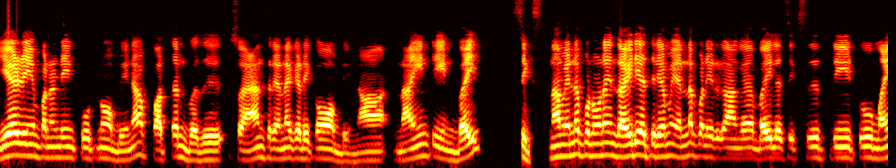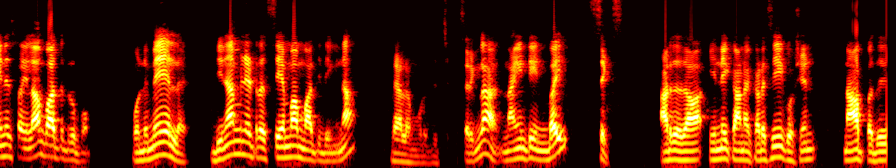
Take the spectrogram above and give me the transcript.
ஏழையும் பன்னெண்டையும் கூட்டணும் அப்படின்னா பத்தொன்பது. ஸோ ஆன்சர் என்ன கிடைக்கும் அப்படின்னா நைன்டீன் பை சிக்ஸ் நம்ம என்ன பண்ணுவோம்னா இந்த ஐடியா தெரியாமல் என்ன பண்ணியிருக்காங்க பைல சிக்ஸ் த்ரீ டூ மைனஸ் ஃபைவ்லாம் பார்த்துட்டு இருப்போம். ஒன்றுமே இல்லை. டினாமினேட்டரை சேமாக மாற்றிட்டிங்கன்னா வேலை முடிஞ்சிச்சு. சரிங்களா? நைன்டீன் பை சிக்ஸ் அடுத்ததா இன்னைக்கான கடைசி கொஷின் நாற்பது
